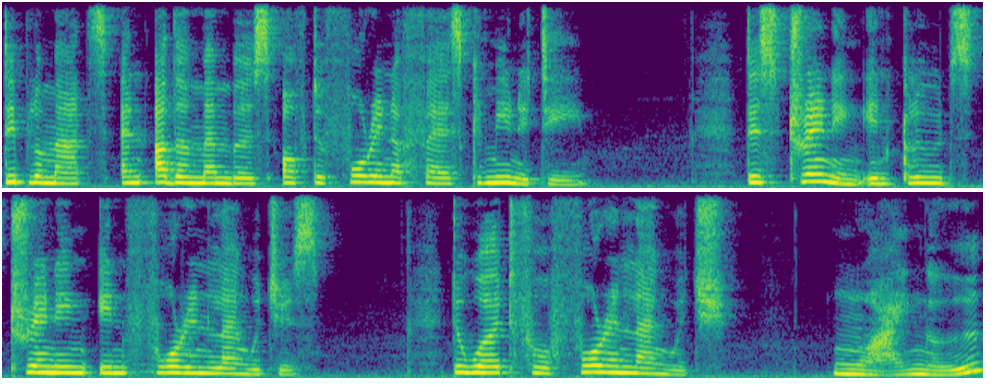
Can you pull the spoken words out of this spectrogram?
diplomats and other members of the foreign affairs community. This training includes training in foreign languages. The word for foreign language, ngoại ngữ,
